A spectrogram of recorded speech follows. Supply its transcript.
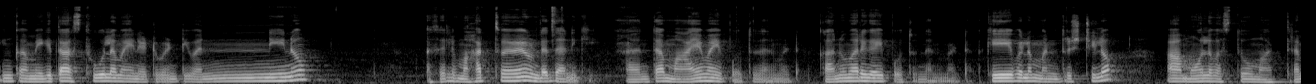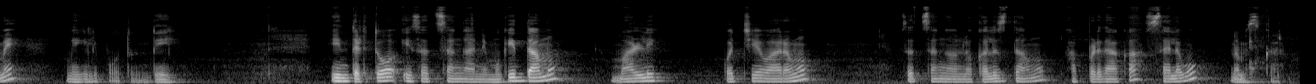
ఇంకా మిగతా స్థూలమైనటువంటివన్నీను అసలు మహత్వమే ఉండదు దానికి. అదంతా మాయమైపోతుంది అనమాట కనుమరుగైపోతుంది అనమాట కేవలం మన దృష్టిలో ఆ మూల వస్తువు మాత్రమే మిగిలిపోతుంది. ఇంతటితో ఈ సత్సంగాన్ని ముగిద్దాము. మళ్ళీ వచ్చే వారము సత్సంగంలో కలుస్తాము. అప్పటిదాకా సెలవు నమస్కారం.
